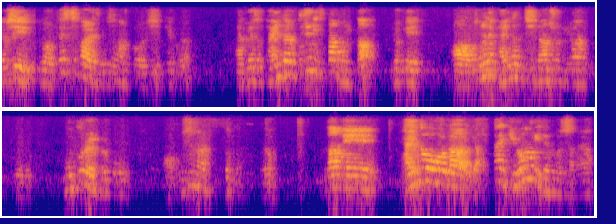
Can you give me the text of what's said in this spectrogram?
역시 이거 페스티벌에서 우승한 것이 있겠고요. 아, 그래서 바인더를 꾸준히 쓰다 보니까 이렇게 어, 동년의 바인더를 치면 좀 이런 그 문구를 걸고 어, 우승을 있었던 거고요. 그 다음에 바인더가 하나의 기록물이 되는 것이잖아요.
